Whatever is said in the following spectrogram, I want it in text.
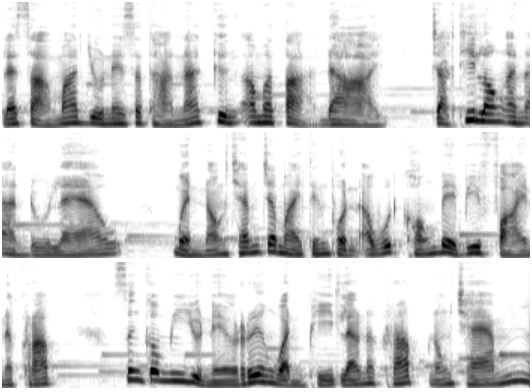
และสามารถอยู่ในสถานะกึ่งอมตะได้ จากที่ลองอ่านๆดูแล้ว เหมือนน้องแชมป์จะหมายถึงผลอาวุธของเบบี้ไฟนะครับ ซึ่งก็มีอยู่ในเรื่องวันพีชแล้วนะครับ น้องแชมป์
